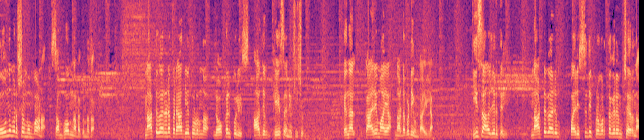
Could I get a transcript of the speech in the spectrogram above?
മൂന്ന് വർഷം മുമ്പാണ് സംഭവം നടക്കുന്നത്. നാട്ടുകാരുടെ പരാതിയെ തുടർന്ന് ലോക്കൽ പോലീസ് ആദ്യം കേസ് അന്വേഷിച്ചു. എന്നാൽ കാര്യമായ നടപടി ഉണ്ടായില്ല. ഈ സാഹചര്യത്തിൽ നാട്ടുകാരും പരിസ്ഥിതി പ്രവർത്തകരും ചേർന്ന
